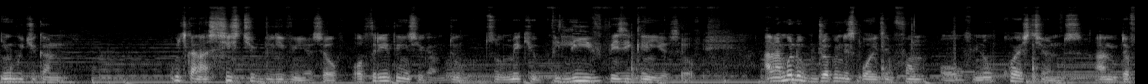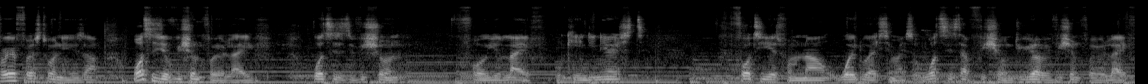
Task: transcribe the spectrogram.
in which you can which can assist you believe in yourself or three things you can do to make you believe basically in yourself and i'm going to be dropping this point in form of you know questions. And the very first one is uh, what is your vision for your life? What is the vision for your life? Okay in the nearest 40 years from now where do i see myself? What is that vision? Do you have a vision for your life?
